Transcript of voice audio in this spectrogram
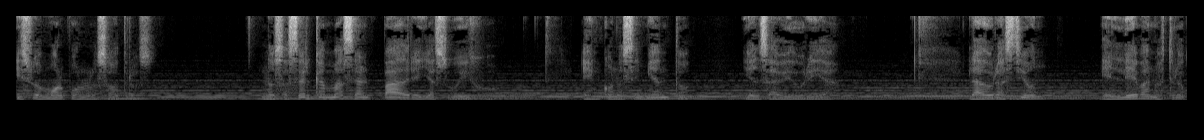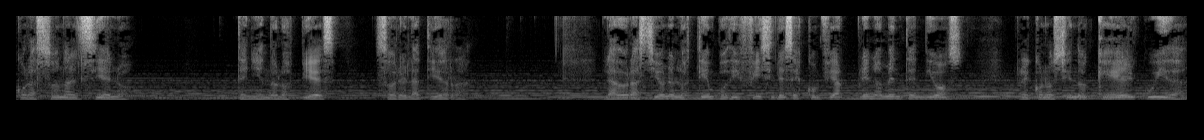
y su amor por nosotros nos acerca más al Padre y a su Hijo, en conocimiento y en sabiduría. La adoración eleva nuestro corazón al cielo, teniendo los pies sobre la tierra. La adoración en los tiempos difíciles es confiar plenamente en Dios, reconociendo que Él cuida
